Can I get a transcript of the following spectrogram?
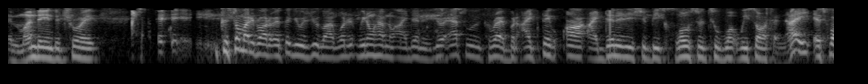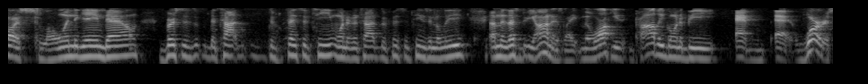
and Monday in Detroit – because somebody brought up, I think it was you, Live. What we don't have no identity. You're absolutely correct, but I think our identity should be closer to what we saw tonight, as far as slowing the game down versus the top defensive team, one of the top defensive teams in the league. I mean, let's be honest. Like Milwaukee's probably going to be at at worst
